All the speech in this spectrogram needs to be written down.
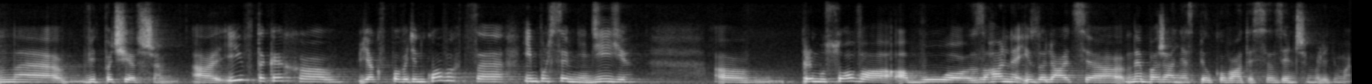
не відпочившим. Е, І в таких, е, як в поведінкових, це імпульсивні дії, примусова або загальна ізоляція, небажання спілкуватися з іншими людьми.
